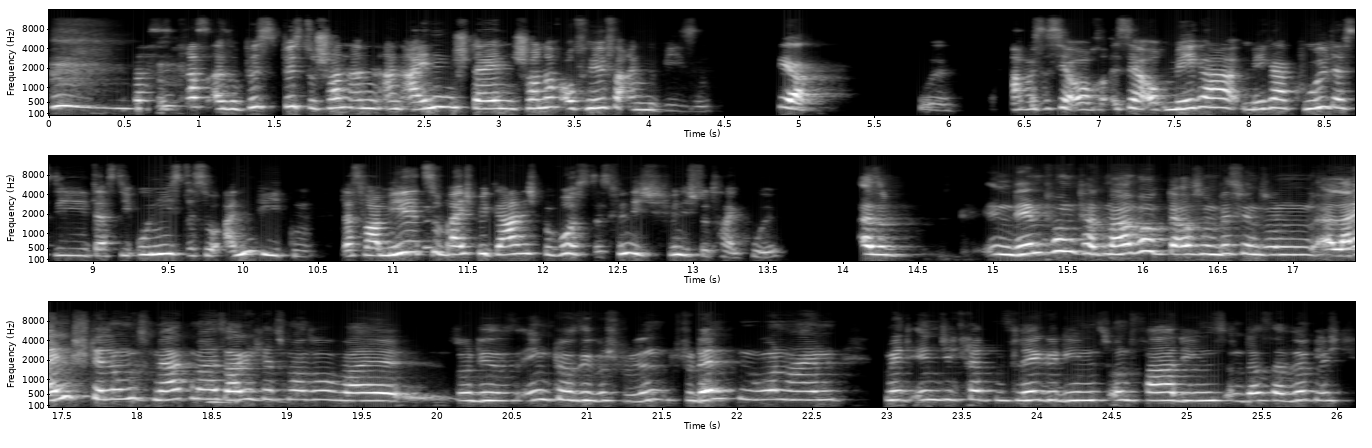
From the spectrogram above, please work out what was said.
Das ist krass. Also bist, bist du schon an, an einigen Stellen schon noch auf Hilfe angewiesen? Ja. Cool. Aber es ist ja auch, ist ja auch mega, mega cool, dass die, dass die Unis das so anbieten. Das war mir zum Beispiel gar nicht bewusst. Das finde ich, find ich total cool. Also in dem Punkt hat Marburg da auch so ein bisschen so ein Alleinstellungsmerkmal, sage ich jetzt mal so, weil so dieses inklusive Studentenwohnheim mit integrierten Pflegedienst und Fahrdienst und dass da wirklich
